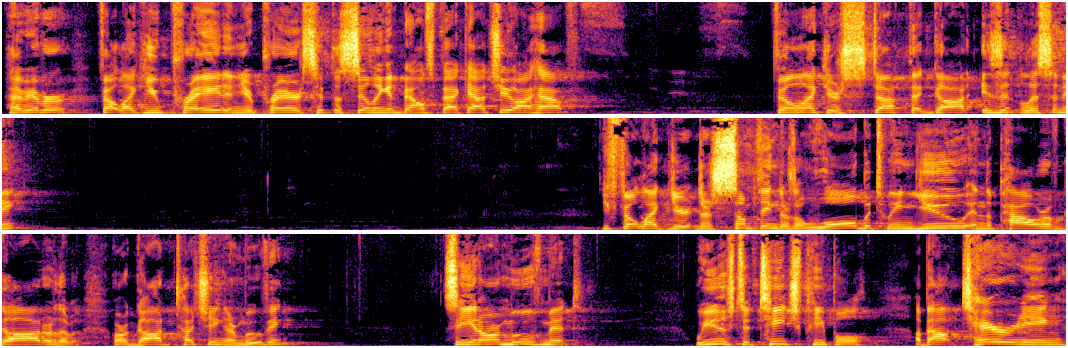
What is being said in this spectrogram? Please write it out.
Have you ever felt like you prayed and your prayers hit the ceiling and bounced back at you? I have. Feeling like you're stuck, that God isn't listening? You felt like there's something, there's a wall between you and the power of God or, the, or God touching or moving? See, in our movement, we used to teach people about tarrying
